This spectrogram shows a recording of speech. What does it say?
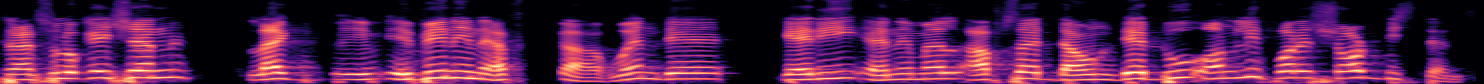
translocation, like even in Africa, when they carry animal upside down, they do only for a short distance.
